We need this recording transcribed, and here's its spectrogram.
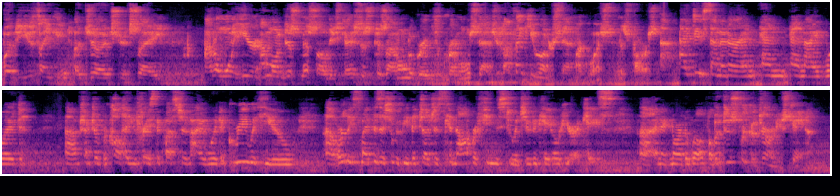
but do you think a judge should say, I don't want to hear, I'm going to dismiss all these cases because I don't agree with the criminal statute? I think you understand my question as far as. I do, Senator, and, and, and I would, uh, I'm trying to recall how you phrased the question. I would agree with you, uh, or at least my position would be that judges cannot refuse to adjudicate or hear a case uh, and ignore the will of the But district attorneys can.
